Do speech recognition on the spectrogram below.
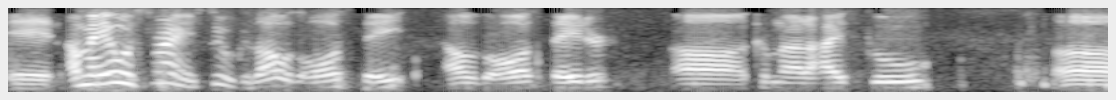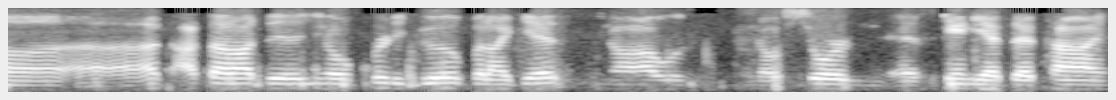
and I mean, it was strange too because I was all state. I was an all stater uh, coming out of high school. Uh, I, I thought I did, you know, pretty good, but I guess you know I was, you know, short and skinny at that time.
